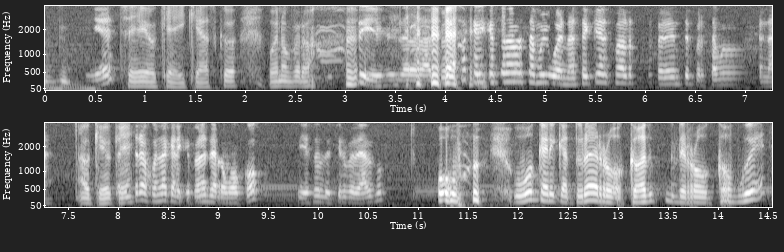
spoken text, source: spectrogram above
sí, ok, qué asco. Bueno, pero. sí, la verdad. Pero esta caricatura está muy buena. Sé que es mal referente, pero está muy buena. Ok, ok. También trabajó en la caricatura de Robocop, y eso le sirve de algo. ¿Hubo, caricatura de Robocop, de Robocop, güey?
